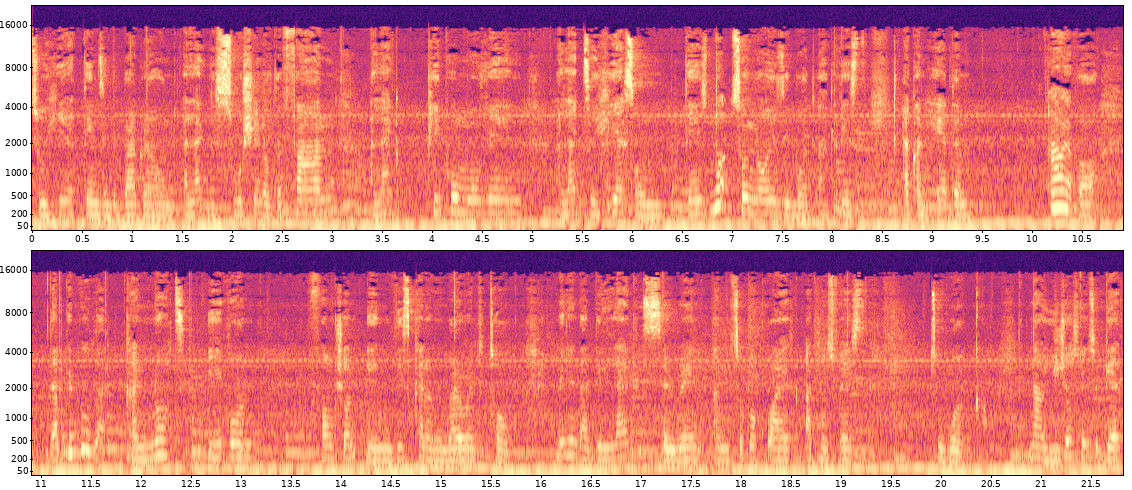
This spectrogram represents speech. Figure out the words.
to hear things in the background. I like the swooshing of the fan. I like people moving. I like to hear some things, not so noisy, but at least I can hear them However, there are people that cannot even function in this kind of environment at all, meaning that they like serene and super quiet atmospheres to work. Now, you just need to get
